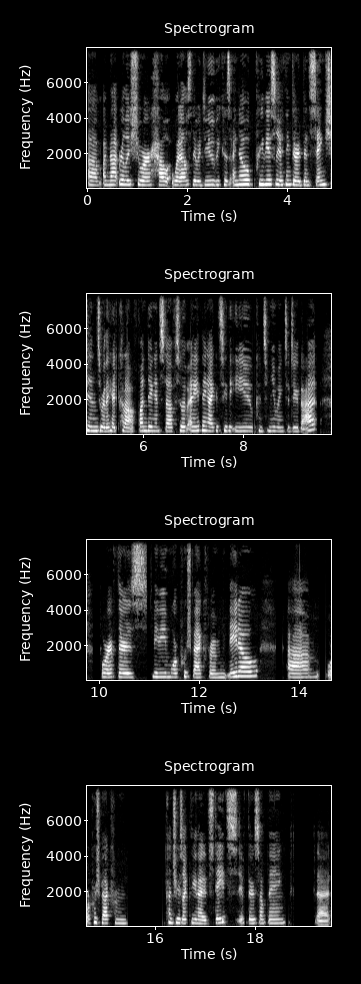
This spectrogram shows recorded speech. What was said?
Um, I'm not really sure how what else they would do because I know previously I think there had been sanctions where they had cut off funding and stuff. So if anything, I could see the EU continuing to do that, or if there's maybe more pushback from NATO, um, or pushback from countries like the United States if there's something that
